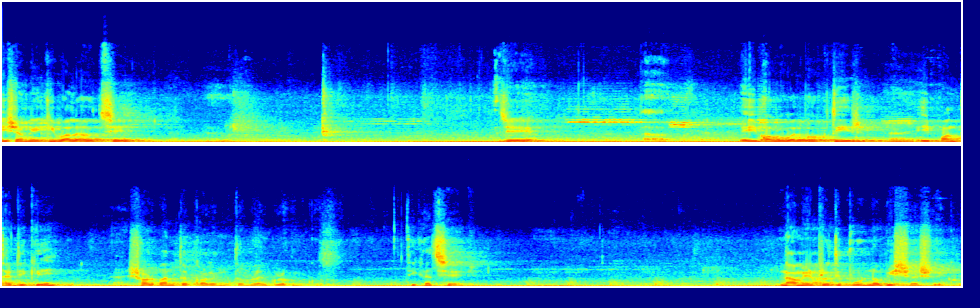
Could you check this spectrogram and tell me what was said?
এই সঙ্গে কি বলা হচ্ছে? যে এই ভগবত ভক্তির এই পন্থাটিকে সর্বান্তকরণ তোমরা গ্রহণ করো। ঠিক আছে? নামের প্রতি পূর্ণ বিশ্বাস রেখো।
